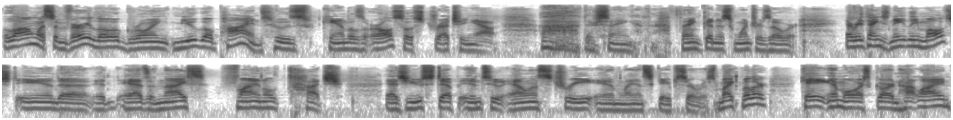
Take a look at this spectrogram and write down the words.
along with some very low growing mugo pines whose candles are also stretching out. Ah, they're saying, thank goodness winter's over. Everything's neatly mulched and uh, it adds a nice final touch as you step into Allen's Tree and Landscape Service. Mike Miller, KMOX Garden Hotline,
